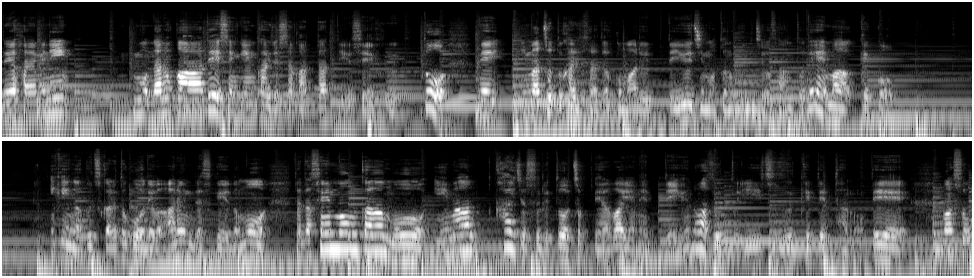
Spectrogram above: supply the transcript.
で早めにもう7日で宣言解除したかったっていう政府とで今ちょっと解除されたら困るっていう地元の首長さんとで、まあ、結構意見がぶつかるところではあるんですけれどもただ専門家も今解除するとちょっとやばいよねっていうのはずっと言い続けてたので、まあ、そこ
